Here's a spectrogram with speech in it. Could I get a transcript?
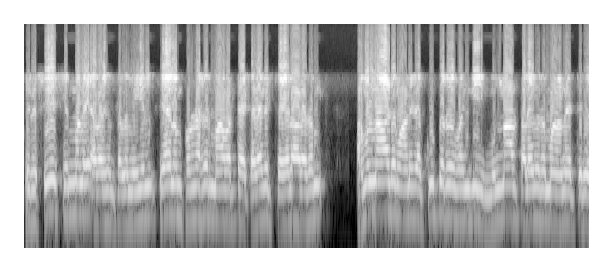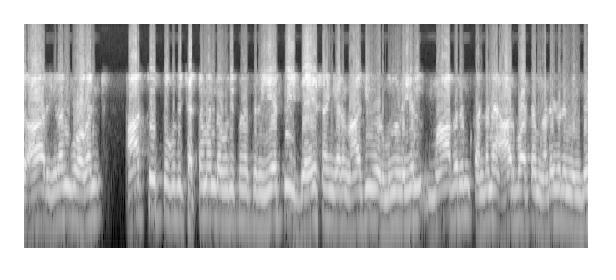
திரு சே. செம்மலை அவர்கள் தலைமையில் சேலம் புறநகர் மாவட்ட கழக செயலாளரும் தமிழ்நாடு மாநில கூட்டுறவு வங்கி முன்னாள் தலைவருமான திரு ஆர். இளங்கோவன் ஆத்தூர் தொகுதி சட்டமன்ற உறுப்பினர் திரு ஏ பி ஜெயசங்கரன் ஆகியோர் முன்னிலையில் மாபெரும் கண்டன ஆர்ப்பாட்டம் நடைபெறும் என்று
